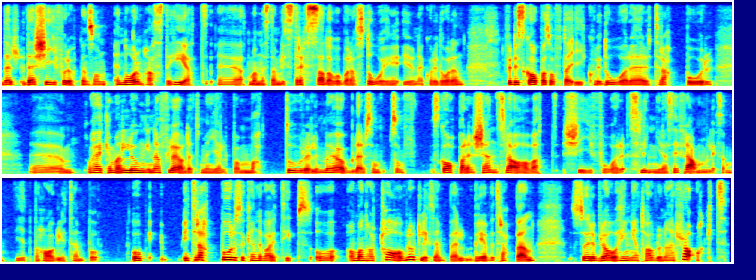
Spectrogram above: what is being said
där, där chi får upp en sån enorm hastighet eh, att man nästan blir stressad av att bara stå i, i den här korridoren. För det skapas ofta i korridorer, trappor eh, och här kan man lugna flödet med hjälp av mattor eller möbler som, som skapar en känsla av att chi får slingra sig fram liksom, i ett behagligt tempo. Och i trappor så kan det vara ett tips och om man har tavlor till exempel bredvid trappan så är det bra att hänga tavlorna rakt.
